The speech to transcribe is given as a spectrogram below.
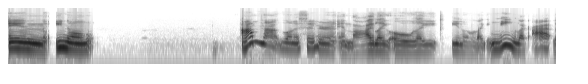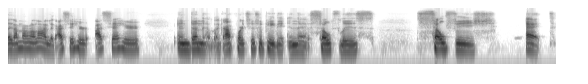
And you know, I'm not gonna sit here and lie like, oh, like, you know, like me, like I like I'm not gonna lie. Like I sit here, I sat here and done that. Like I participated in that selfless, selfish act,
